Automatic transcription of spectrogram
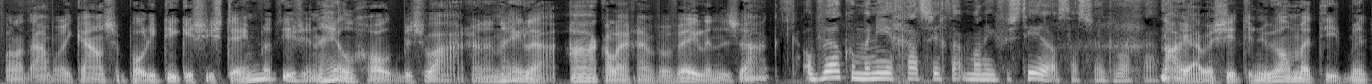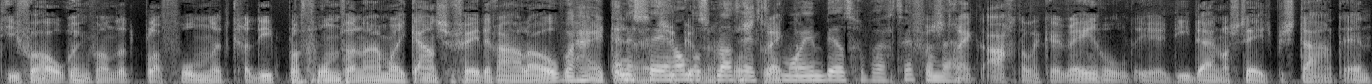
van het Amerikaanse politieke systeem... dat is een heel groot bezwaar en een hele akelige en vervelende zaak. Op welke manier gaat zich dat manifesteren als dat zo doorgaat? Nou ja, we zitten nu al met die, met die verhoging van het plafond... het kredietplafond van de Amerikaanse federale overheid. En, eh, Handelsblad heeft het mooi in beeld gebracht hè, vandaag. verstrekt achterlijke regel eh, die daar nog steeds bestaat. En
